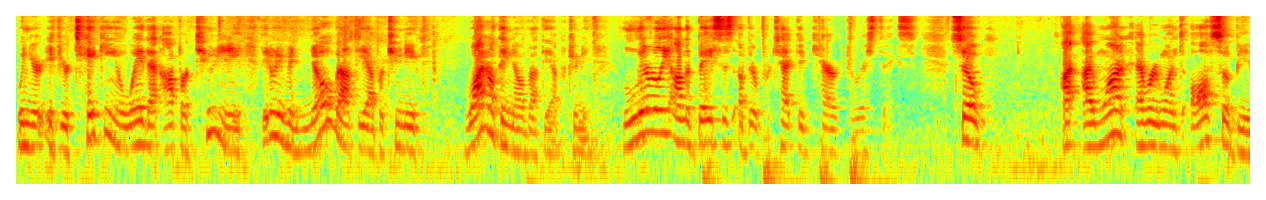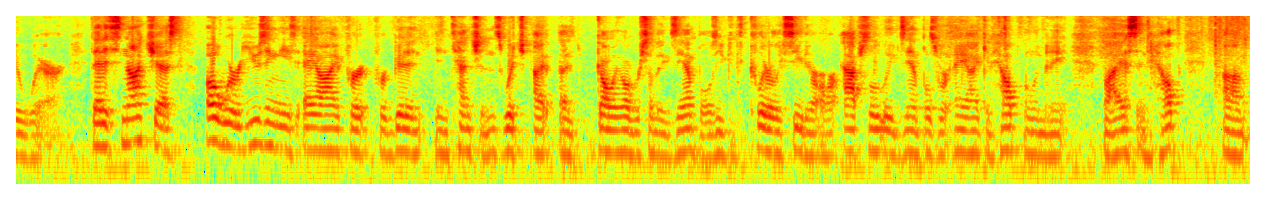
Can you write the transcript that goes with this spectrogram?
When you're, if you're taking away that opportunity, they don't even know about the opportunity. Why don't they know about the opportunity? Literally on the basis of their protected characteristics. So I, I want everyone to also be aware that it's not just oh we're using these AI for, for good in, intentions, which I, I, going over some examples, you can clearly see there are absolutely examples where AI can help eliminate bias and help um,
